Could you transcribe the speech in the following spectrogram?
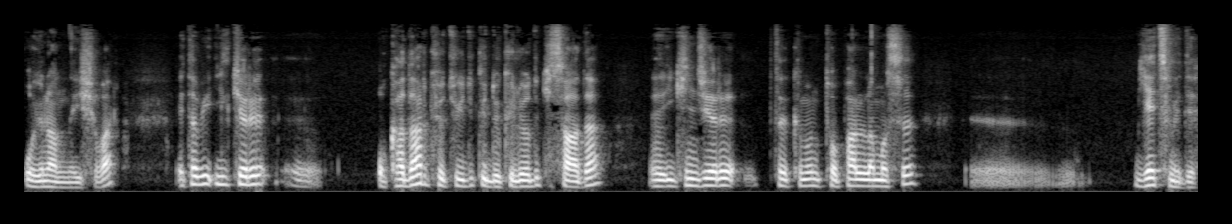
oyun anlayışı var. E tabii ilk yarı e, o kadar kötüydü ki dökülüyordu ki sahada. E, ikinci yarı takımın toparlaması e, yetmedi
